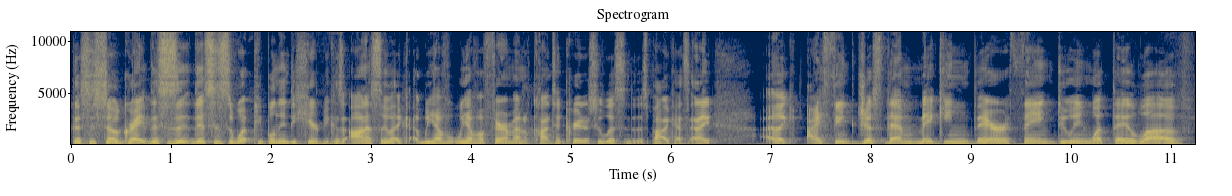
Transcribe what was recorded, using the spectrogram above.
This is so great. This is this is what people need to hear because honestly, like we have we have a fair amount of content creators who listen to this podcast, and I, I like I think just them making their thing, doing what they love,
